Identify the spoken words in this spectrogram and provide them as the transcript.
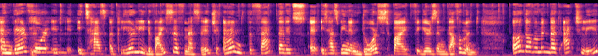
And therefore, it, it has a clearly divisive message, and the fact that it's it has been endorsed by figures in government a government that actually,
